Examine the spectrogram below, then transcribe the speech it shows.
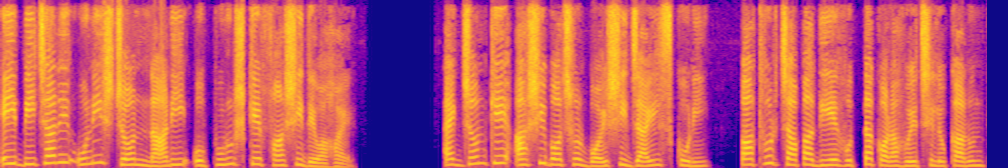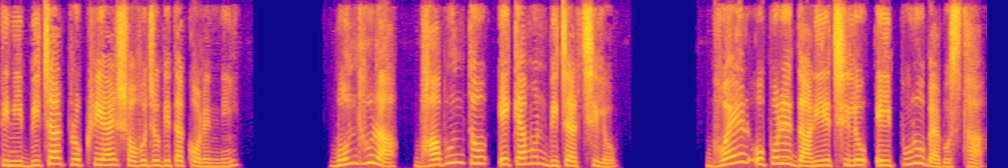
এই বিচারে ১৯ জন নারী ও পুরুষকে ফাঁসি দেওয়া হয়। একজনকে আশি বছর বয়সী জাইলস করি পাথর চাপা দিয়ে হত্যা করা হয়েছিল কারণ তিনি বিচার প্রক্রিয়ায় সহযোগিতা করেননি। বন্ধুরা, ভাবুন তো এ কেমন বিচার ছিল। ভয়ের ওপরে দাঁড়িয়েছিল এই পুরো ব্যবস্থা।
